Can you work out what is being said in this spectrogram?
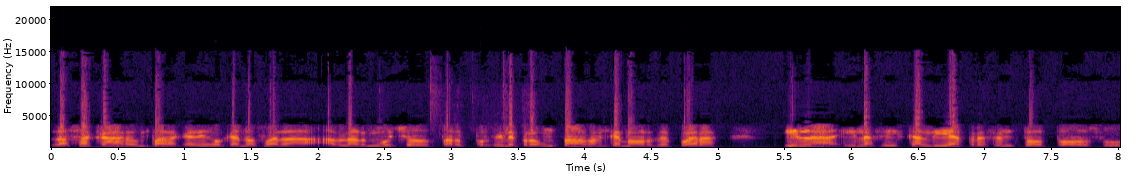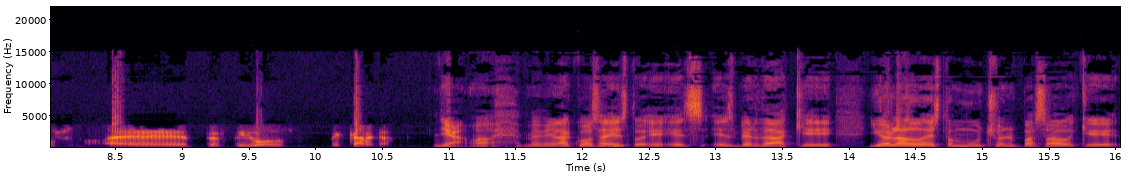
la sacaron para que dijo que no fuera a hablar mucho, para, por si le preguntaban que mejor se fuera y la y la fiscalía presentó todos sus eh, testigos de carga. Ya, ah, mira, la cosa es esto, e- es, es verdad que yo he hablado de esto mucho en el pasado, que, eh,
